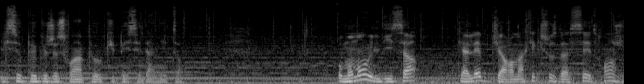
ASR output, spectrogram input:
Il se peut que je sois un peu occupé ces derniers temps. Au moment où il dit ça, Caleb, tu as remarqué quelque chose d'assez étrange.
